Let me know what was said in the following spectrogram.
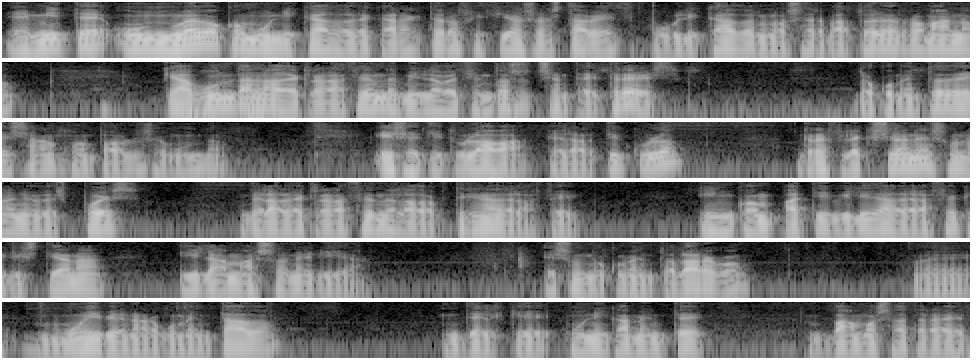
emite un nuevo comunicado de carácter oficioso, esta vez publicado en el Observatorio Romano, que abunda en la Declaración de 1983, documento de San Juan Pablo II, y se titulaba el artículo Reflexiones un año después de la Declaración de la Doctrina de la Fe, incompatibilidad de la fe cristiana y la masonería. Es un documento largo, eh, muy bien argumentado, del que únicamente vamos a traer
